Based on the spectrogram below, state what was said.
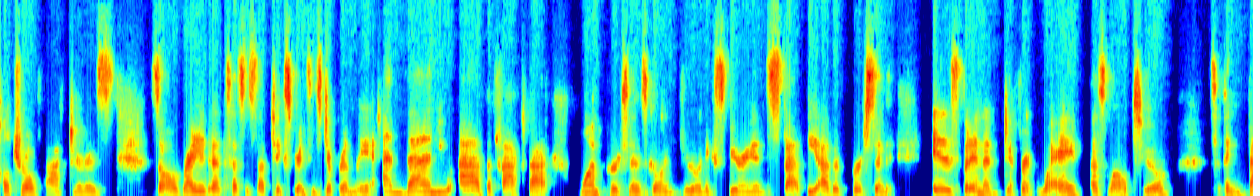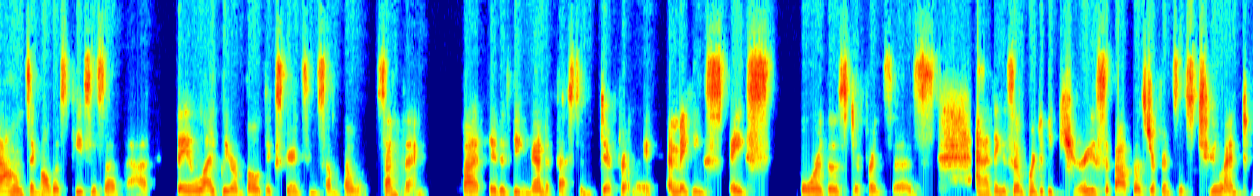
cultural factors. So already that sets us up to experiences differently. And then you add the fact that one person is going through an experience that the other person is, but in a different way as well, too. So I think balancing all those pieces of that, they likely are both experiencing something, something, but it is being manifested differently and making space for those differences. And I think it's so important to be curious about those differences too, and to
